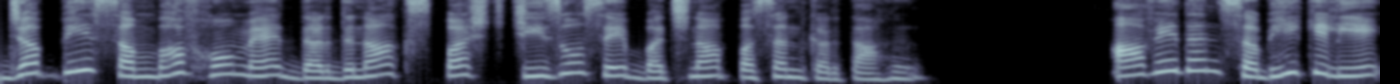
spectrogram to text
जब भी संभव हो मैं दर्दनाक स्पष्ट चीज़ों से बचना पसंद करता हूँ। आवेदन सभी के लिए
